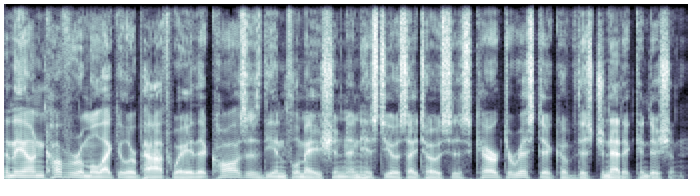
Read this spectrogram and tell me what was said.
and they uncover a molecular pathway that causes the inflammation and histiocytosis characteristic of this genetic condition.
